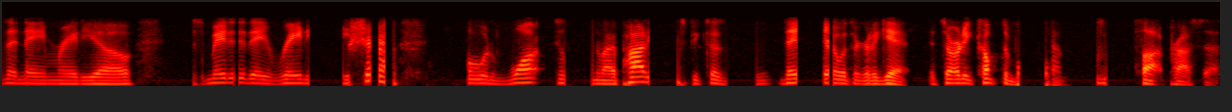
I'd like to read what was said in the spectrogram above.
the name radio, just made it a radio show. People would want to listen to my podcast because they know what they're going to get. It's already comfortable for them. Thought process.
